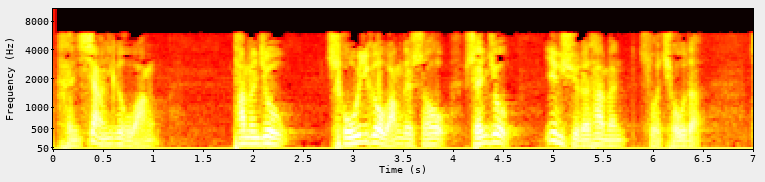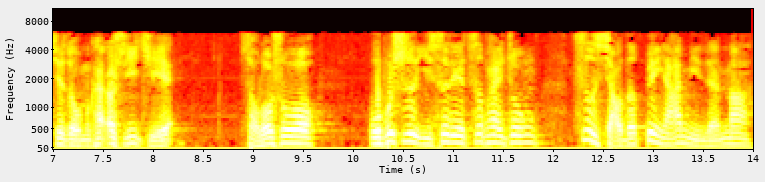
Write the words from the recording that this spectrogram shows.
很像一个王，他们就求一个王的时候，神就应许了他们所求的。接着我们看二十一节。扫罗说：“我不是以色列支派中自小的便雅悯人吗？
